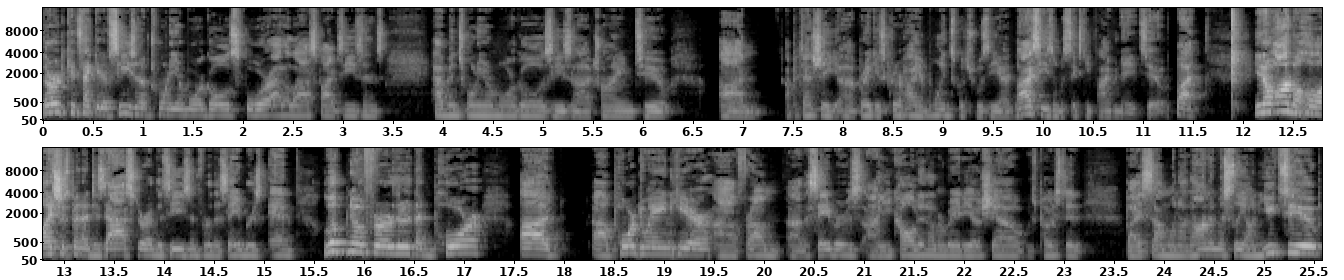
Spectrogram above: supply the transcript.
third consecutive season of 20 or more goals. Four out of the last five seasons have been 20 or more goals. He's uh, trying to um, potentially uh, break his career high in points, which was he had last season was 65 and 82. But you know, on the whole, it's just been a disaster of the season for the Sabres. And look no further than poor, uh, uh, poor Dwayne here uh, from uh, the Sabres. Uh, he called in on a radio show. It was posted by someone anonymously on YouTube.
